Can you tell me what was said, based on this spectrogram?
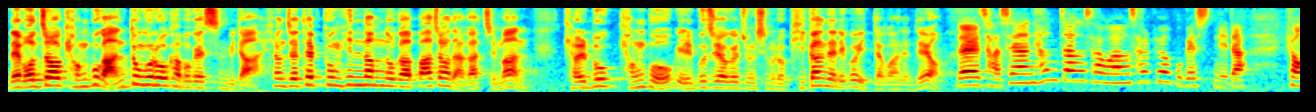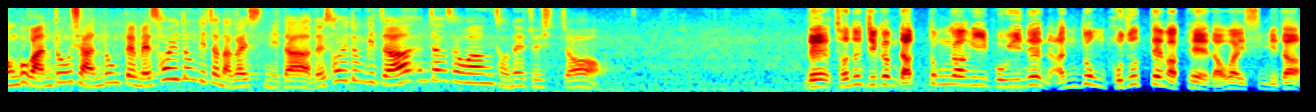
네, 먼저 경북 안동으로 가보겠습니다. 현재 태풍 흰남노가 빠져나갔지만 결국 경북 일부 지역을 중심으로 비가 내리고 있다고 하는데요. 네, 자세한 현장 상황 살펴보겠습니다. 경북 안동시 안동댐에 서희동 기자 나가 있습니다. 네, 서희동 기자 현장 상황 전해주시죠. 네, 저는 지금 낙동강이 보이는 안동 보조댐 앞에 나와 있습니다.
